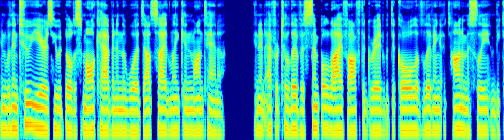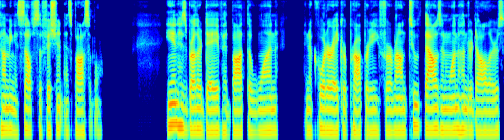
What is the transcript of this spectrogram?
and within two years he would build a small cabin in the woods outside Lincoln, Montana, in an effort to live a simple life off the grid with the goal of living autonomously and becoming as self sufficient as possible. He and his brother Dave had bought the one and a quarter acre property for around $2,100,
